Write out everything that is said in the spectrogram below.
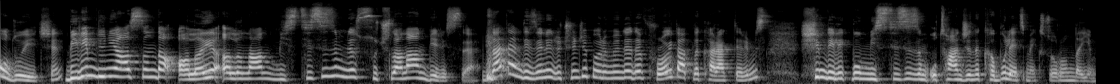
olduğu için bilim dünyasında alaya alınan, mistisizmle suçlanan birisi. Zaten dizinin 3. bölümünde de Freud adlı karakterimiz şimdilik bu mistisizm utancını kabul etmek zorundayım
